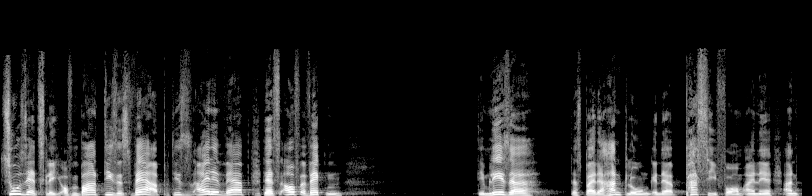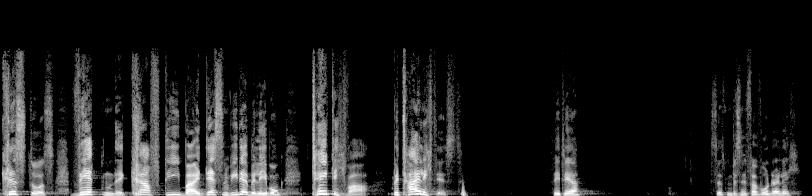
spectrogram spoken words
Zusätzlich offenbart dieses Verb, dieses eine Verb des Auferwecken, dem Leser dass bei der Handlung in der Passivform eine an Christus wirkende Kraft, die bei dessen Wiederbelebung tätig war, beteiligt ist. Seht ihr? Ist das ein bisschen verwunderlich,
